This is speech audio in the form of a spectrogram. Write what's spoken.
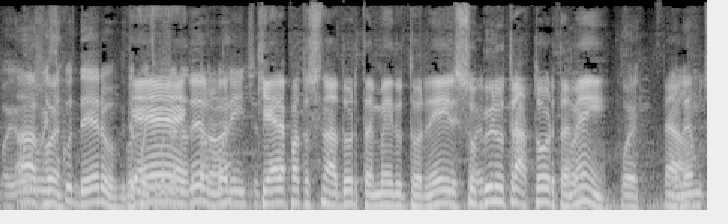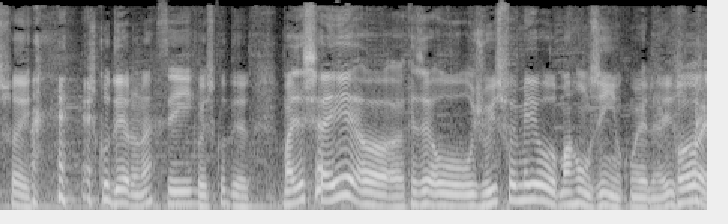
Foi Ah, o foi. escudeiro, depois É, foi escudeiro, né? Corinthians. que era patrocinador também do torneio. Ele subiu no trator também. Foi. Não. Eu lembro disso aí. Escudeiro, né? Sim. Foi escudeiro. Mas esse aí, ó, quer dizer, o, o juiz foi meio marronzinho com ele, é isso? Foi.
